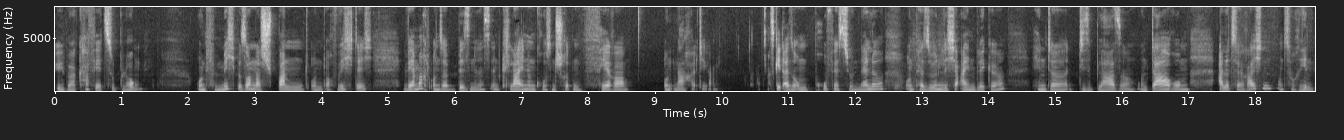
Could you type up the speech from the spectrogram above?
über Kaffee zu bloggen? Und für mich besonders spannend und auch wichtig, wer macht unser Business in kleinen und großen Schritten fairer und nachhaltiger? Es geht also um professionelle und persönliche Einblicke hinter diese Blase und darum, alle zu erreichen und zu reden.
